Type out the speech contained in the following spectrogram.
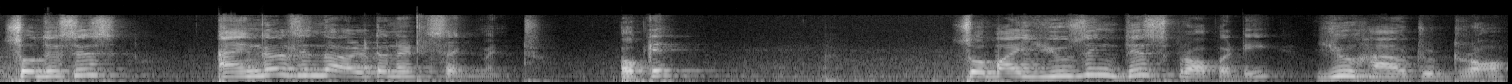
So this is angles in the alternate segment. Okay. So by using this property, you have to draw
